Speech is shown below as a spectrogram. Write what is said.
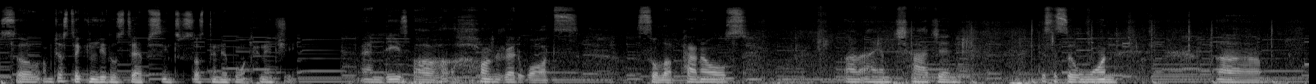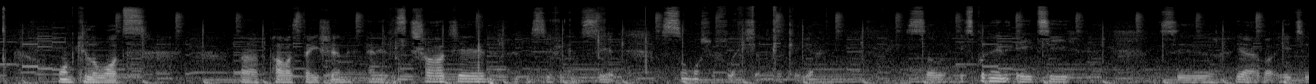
So I'm just taking little steps into sustainable energy. And these are 100 watts solar panels. And I am charging this is a one um, one kilowatts uh, power station. And it is charging let me see if you can see it. So much reflection. Okay yeah. So it's putting in 80 to yeah about 80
